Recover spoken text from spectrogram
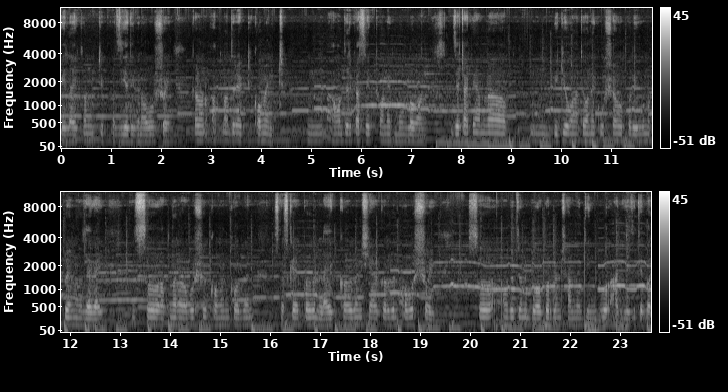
বেল আইকনটি বাজিয়ে দেবেন অবশ্যই। কারণ আপনাদের একটি কমেন্ট আমাদের কাছে একটু অনেক মূল্যবান, যেটাকে আমরা ভিডিও বানাতে অনেক উৎসাহ করি অনুপ্রেরণা জায়গায়। সো আপনারা অবশ্যই কমেন্ট করবেন সাবস্ক্রাইব করবেন লাইক করবেন শেয়ার করবেন অবশ্যই। সো আমাদের জন্য দোয়া করবেন, সামনের দিনগুলো আগিয়ে যেতে পারি।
